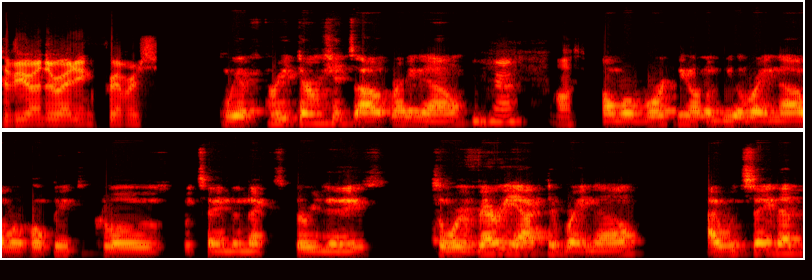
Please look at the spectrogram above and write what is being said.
Have your underwriting parameters? We have three term sheets out right now. Mm-hmm. And we're working on a deal right now. We're hoping to close, let's say, in the next 30 days. So we're very active right now. I would say that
